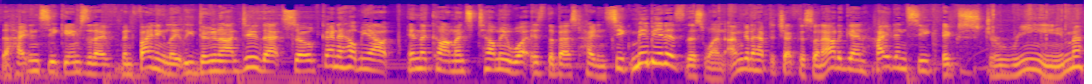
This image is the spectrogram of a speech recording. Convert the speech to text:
The hide and seek games that I've been finding lately do not do that, so kind of help me out in the comments. Tell me what is the best hide and seek. Maybe it is this one. I'm gonna have to check this one out again. Hide and seek extreme.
